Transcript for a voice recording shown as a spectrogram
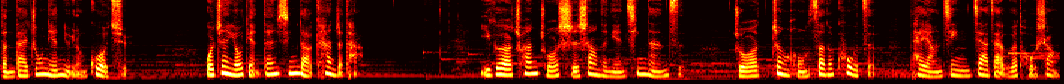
等待中年女人过去。我正有点担心地看着他。一个穿着时尚的年轻男子，着正红色的裤子，太阳镜架在额头上，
